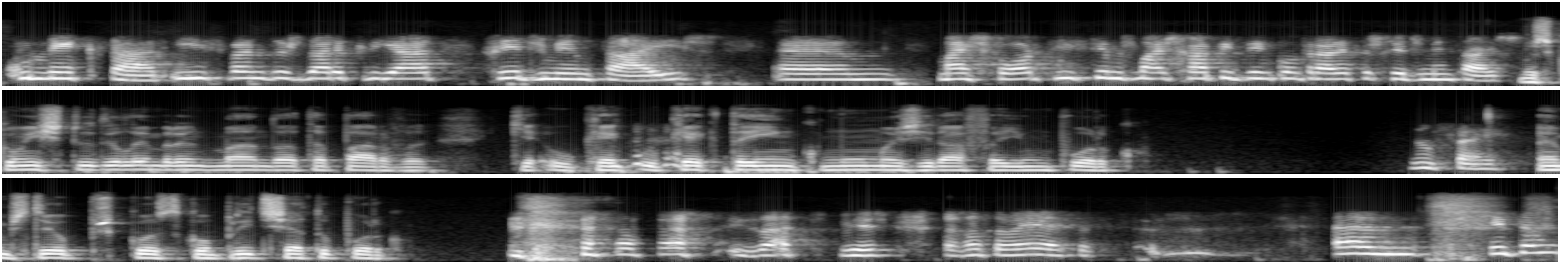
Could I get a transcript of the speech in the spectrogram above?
conectar. E isso vai nos ajudar a criar redes mentais um, mais fortes e sermos mais rápidos a encontrar essas redes mentais. Mas com isto tudo eu lembrando de uma andota parva. Que, é, o, que é, o que é que tem em comum uma girafa e um porco? Não sei. Ambos têm o pescoço comprido, exceto o porco. Exato, vês? A razão é essa. Um, então,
